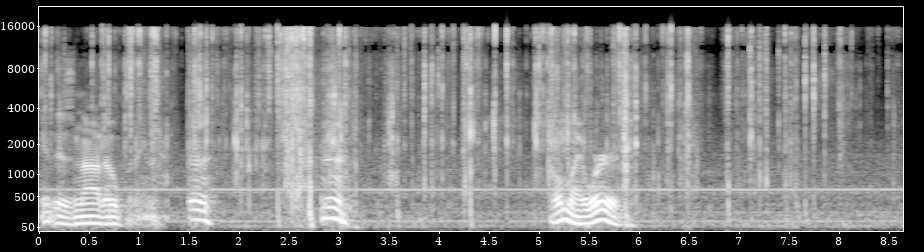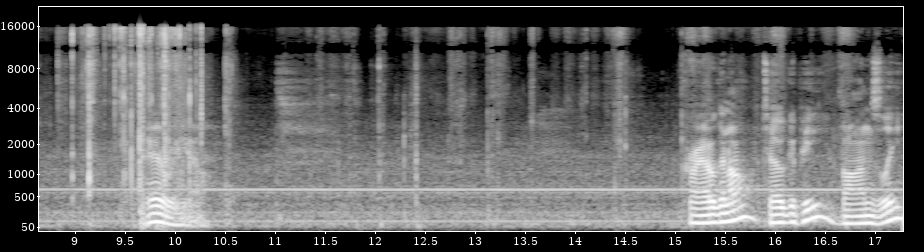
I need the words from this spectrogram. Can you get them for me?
it is not opening. Oh my word. There we go. Cryogonal, Togepi, Bonsly,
